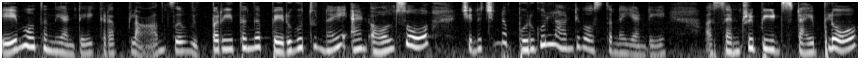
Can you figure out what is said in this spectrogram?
ఏమవుతుంది అంటే ఇక్కడ ప్లాంట్స్ విపరీతంగా పెరుగుతున్నాయి అండ్ ఆల్సో చిన్న చిన్న పురుగులు లాంటివి వస్తున్నాయి అండి సెంట్రిపీడ్స్ టైప్లో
